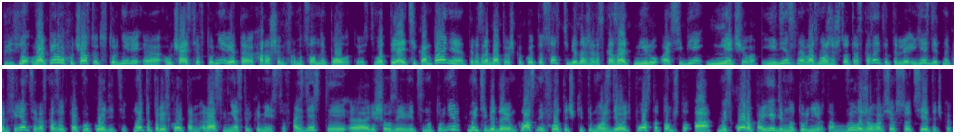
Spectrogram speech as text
тысяч? Ну, во-первых, участвуют в турнире, э, участие в турнире это хороший информационный повод. То есть вот ты IT-компания, ты разрабатываешь какой-то софт, тебе даже рассказать миру о себе нечего. Единственная возможность что-то рассказать, это ездить на конференции и рассказывать, как вы кодите. Но это происходит там раз в несколько месяцев. А здесь ты э, решил заявиться на турнир, мы тебе даем классные фоточки, ты можешь сделать пост о том, что, а, мы скоро поедем на турнир, там, выложил во всех соцсеточках,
